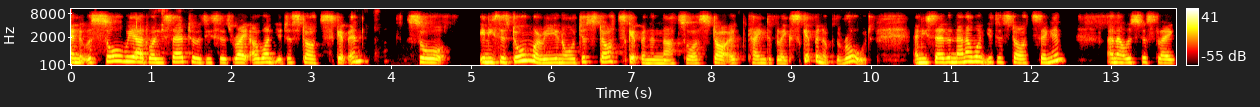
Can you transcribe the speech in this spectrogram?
and it was so weird what he said to us. He says, Right, I want you to start skipping. So and he says, Don't worry, you know, just start skipping and that. So I started kind of like skipping up the road. And he said, And then I want you to start singing. And I was just like,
